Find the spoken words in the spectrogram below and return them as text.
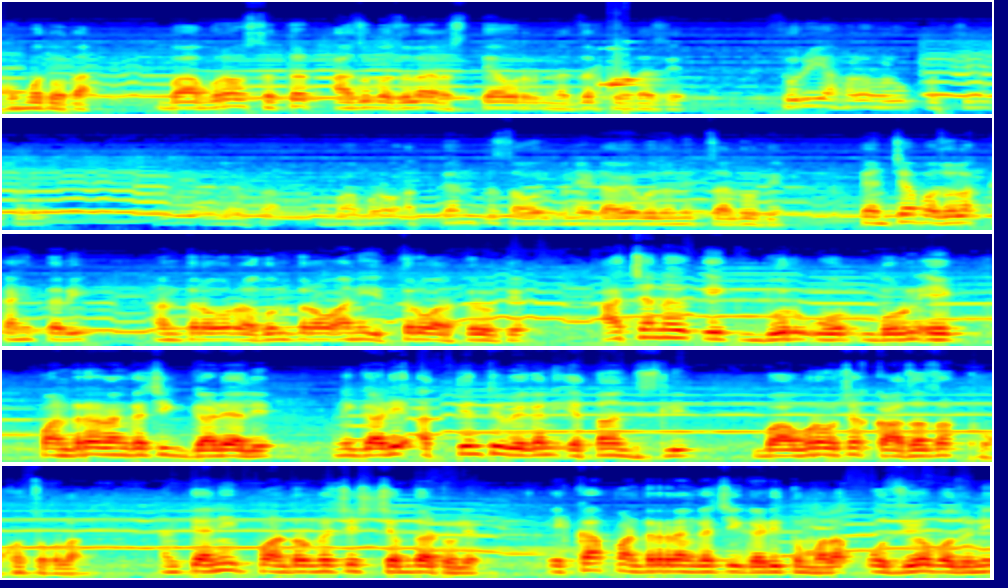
घुमत होता. बाबुराव सतत आजूबाजूला रस्त्यावर नजर ठेवत असे. सूर्य हळूहळू पश्चिमेकडे लागला होता. बाबुराव अत्यंत सावधपणे डाव्या बाजूने चालत होते. त्यांच्या बाजूला काहीतरी अंतरावर रघुनाथराव आणि इतर वारकरी होते. अचानक एक दूर दुरून एक पांढऱ्या रंगाची गाडी आली आणि गाडी अत्यंत वेगाने येताना दिसली. बाबुरावच्या काळजाचा ठोका चुकला आणि त्यांनी पांडुरंगाचे शब्द आठवले. एका पांढऱ्या रंगाची गाडी तुम्हाला उजव्या बाजूने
